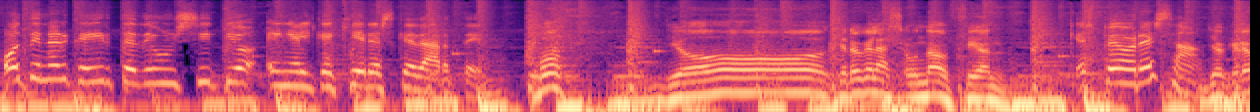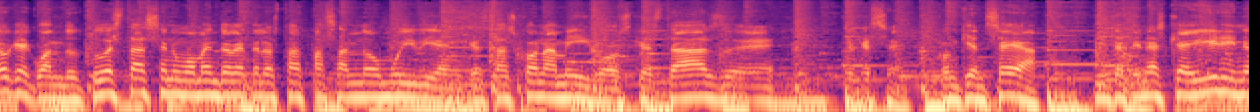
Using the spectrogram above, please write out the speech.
o tener que irte de un sitio en el que quieres quedarte? Uf, yo creo que la segunda opción. ¿Qué es peor esa? Yo creo que cuando tú estás en un momento que te lo estás pasando muy bien, que estás con amigos, que estás, eh, qué sé, con quien sea, y te tienes que ir, y no-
